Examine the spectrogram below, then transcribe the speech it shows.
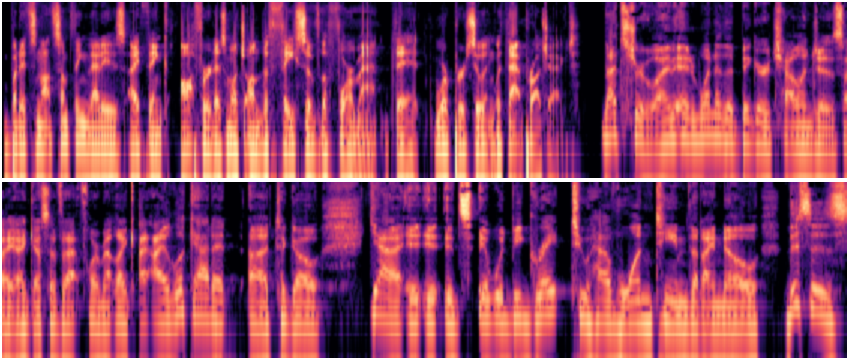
but it's not something that is, I think, offered as much on the face of the format that we're pursuing with that project. That's true. I, and one of the bigger challenges, I, I guess, of that format, like I, I look at it uh, to go, yeah, it, it, it's it would be great to have one team that I know this is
